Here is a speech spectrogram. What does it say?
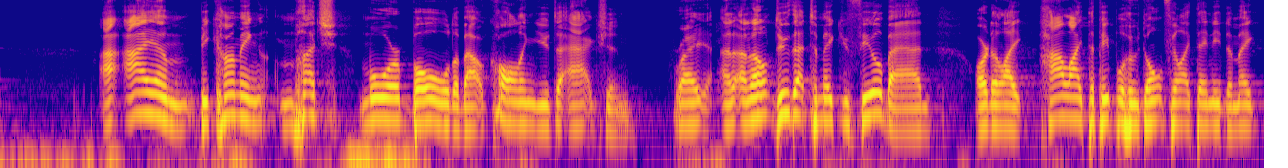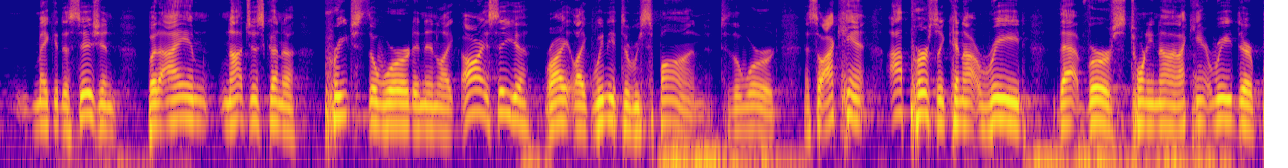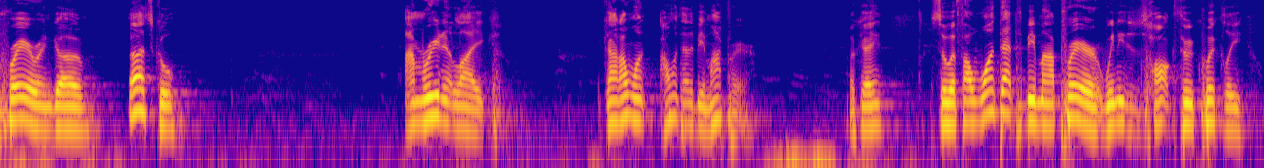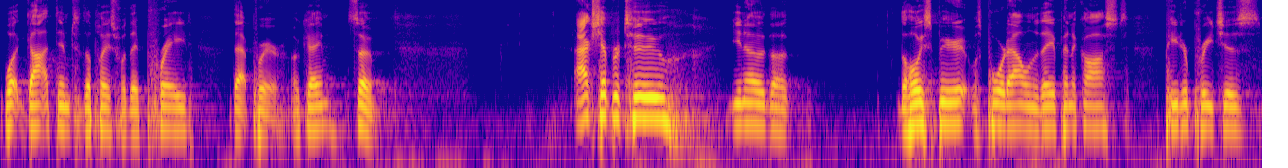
I, I am becoming much more bold about calling you to action, right? I, I don't do that to make you feel bad or to like highlight the people who don't feel like they need to make make a decision, but I am not just going to preach the word and then like, all right, see you, right? Like we need to respond to the word. And so I can't, I personally cannot read that verse 29. I can't read their prayer and go, that's cool. I'm reading it like, God, I want, I want that to be my prayer. Okay? So if I want that to be my prayer, we need to talk through quickly what got them to the place where they prayed that prayer. Okay? So, Acts chapter 2, you know, the, the Holy Spirit was poured out on the day of Pentecost. Peter preaches,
